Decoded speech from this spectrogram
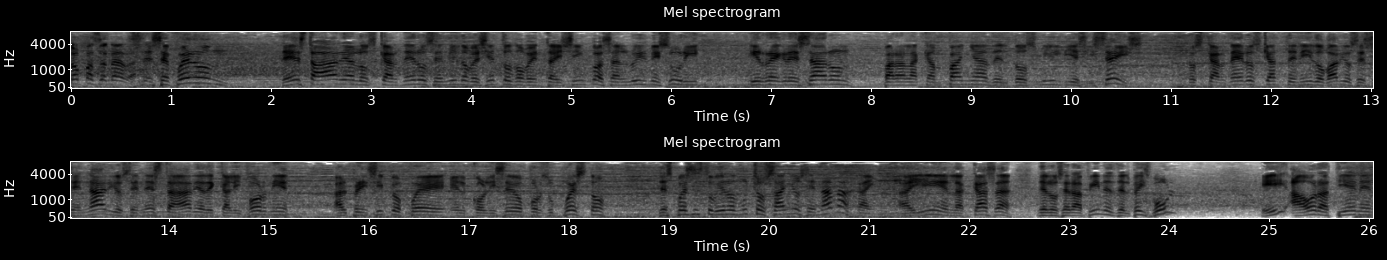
No pasa nada. se, se fueron de esta área los carneros en 1995 a San Luis, Missouri, y regresaron para la campaña del 2016. Los carneros que han tenido varios escenarios en esta área de California. Al principio fue el Coliseo, por supuesto. Después estuvieron muchos años en Anaheim, ahí en la casa de los serafines del béisbol. Y ahora tienen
